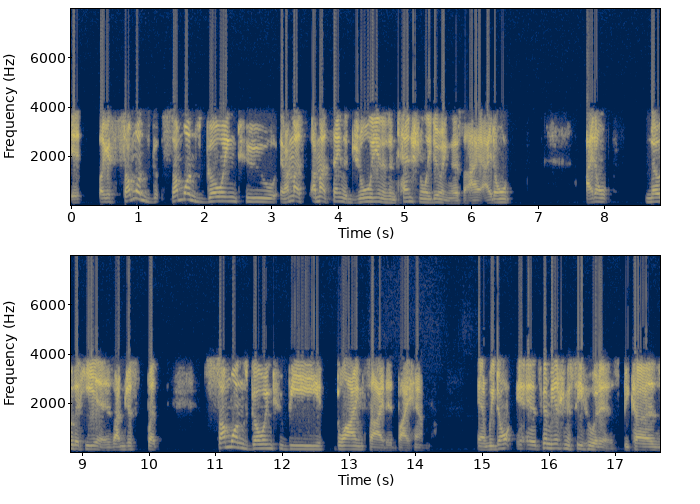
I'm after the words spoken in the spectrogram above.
it like someone's someone's going to, and I'm not I'm not saying that Julian is intentionally doing this. I, I don't I don't know that he is. I'm just but someone's going to be blindsided by him, and we don't. It's going to be interesting to see who it is because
